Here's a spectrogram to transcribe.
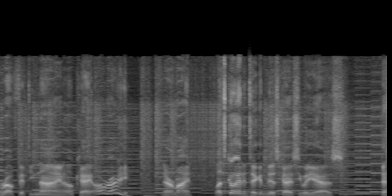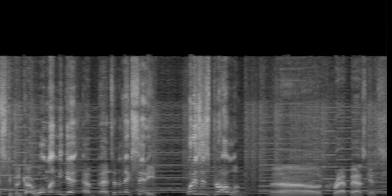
Route 59. Okay, alrighty. Never mind. Let's go ahead and take this guy, see what he has. That stupid guard won't let me get uh, uh, to the next city. What is his problem? Oh, crap baskets.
